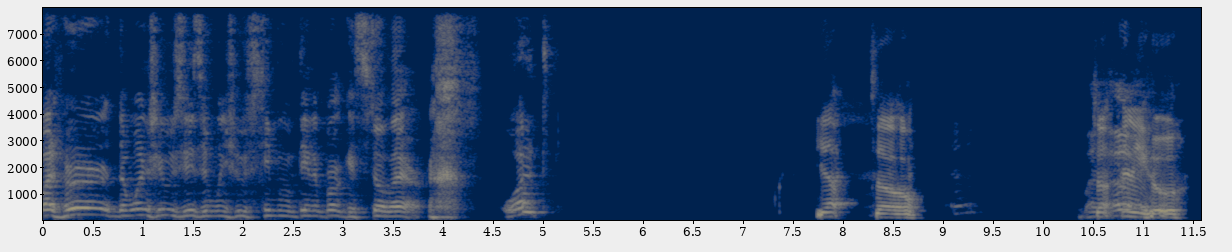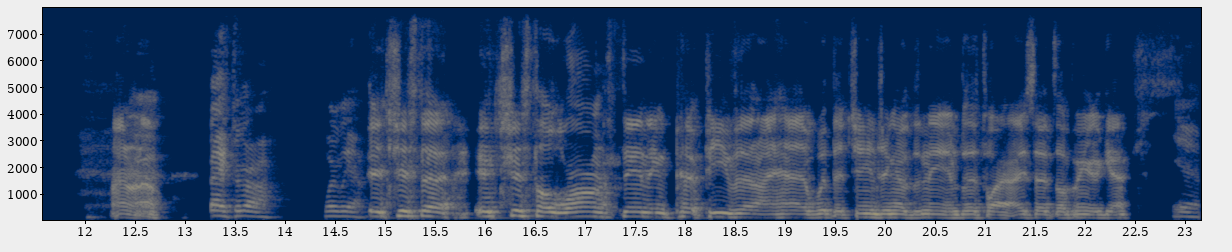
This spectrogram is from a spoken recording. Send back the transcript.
but her the one she was using when she was teaming with Dana Brooke is still there. What? Yep so so okay. anywho I don't know Back to Raw. What do we have? It's just a it's just a long standing pet peeve that I have with the changing of the names. That's why I said something again. Yeah.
